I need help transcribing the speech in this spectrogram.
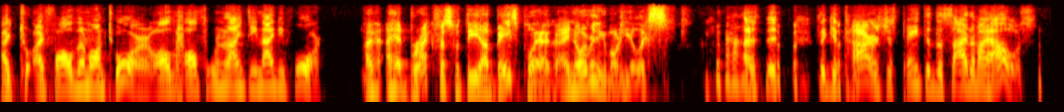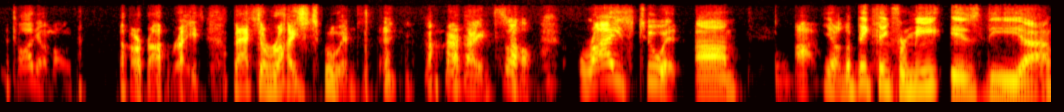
I t- I followed them on tour all all through 1994. I, I had breakfast with the uh, bass player. I, I know everything about Helix. yeah, the, the guitar is just painted the side of my house. What are you talking about? All right, back to rise to it. All right, so rise to it. Um, uh, you know, the big thing for me is the uh,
